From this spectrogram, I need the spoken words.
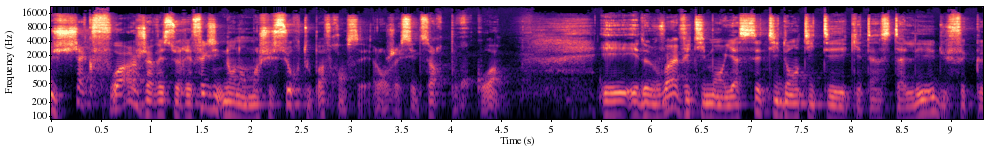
Chaque fois, j'avais ce réflexe Non, non, moi je suis surtout pas français. Alors j'ai essayé de savoir pourquoi. Et, de voir, effectivement, il y a cette identité qui est installée du fait que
